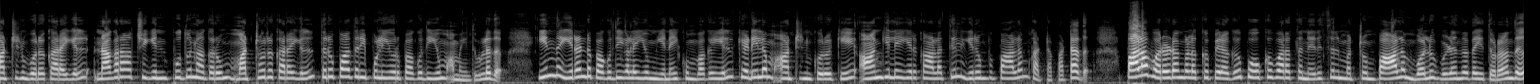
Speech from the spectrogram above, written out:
ஆற்றின் ஒரு கரையில் நகராட்சியின் புதுநகரும் மற்றொரு கரையில் திருப்பாதிரி புலியூர் பகுதியும் அமைந்துள்ளது. இந்த இரண்டு பகுதிகளையும் இணைக்கும் வகையில் கெடிலம் ஆற்றின் குறுக்கே ஆங்கிலேயர் காலத்தில் இரும்பு பாலம் கட்டப்பட்டது. பல வருடங்களுக்கு பிறகு போக்குவரத்து நெரிசல் மற்றும் பாலம் வலு விழுந்ததை தொடர்ந்து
